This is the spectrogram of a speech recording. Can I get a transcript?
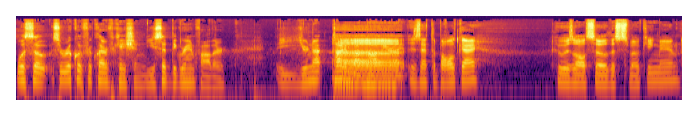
Well, so so real quick for clarification, you said the grandfather. You're not talking about Bobby, Uh, right? Is that the bald guy who is also the smoking man?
